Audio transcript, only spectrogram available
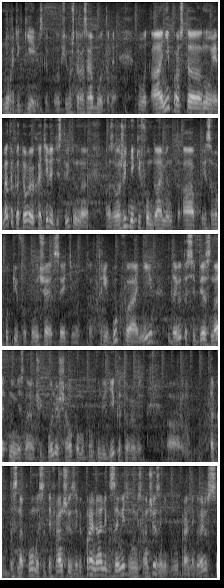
Nordic Games, как бы, вообще вы что разработали? Вот. А они просто, ну, ребята, которые хотели действительно заложить некий фундамент, а присовокупив, вот, получается, эти вот три буквы, они дают о себе знать, ну, не знаю, чуть более широкому кругу людей, которые вот а, так как бы знакомы с этой франшизой. Как правильно Алекс заметил, ну не с франшизой, неправильно говорю, с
